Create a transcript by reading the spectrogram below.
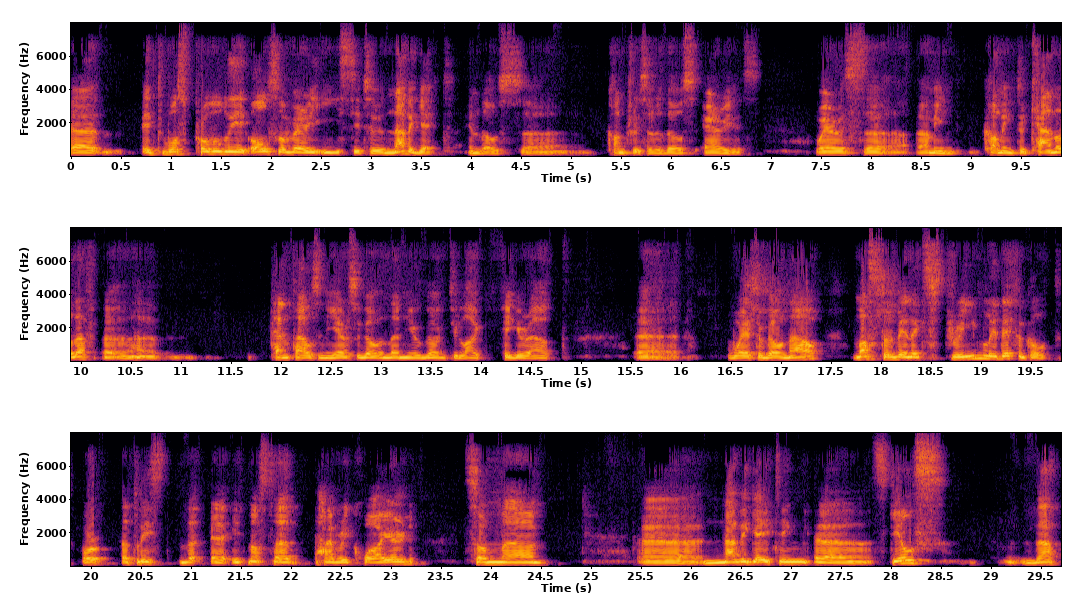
uh, it was probably also very easy to navigate in those uh, countries or those areas. Whereas, uh, I mean, coming to Canada uh, 10,000 years ago, and then you're going to like figure out uh, where to go now, must have been extremely difficult, or at least the, uh, it must have, have required some um, uh, navigating uh, skills that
